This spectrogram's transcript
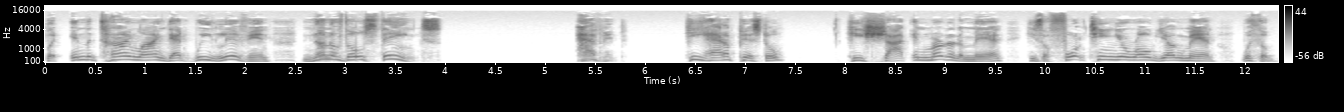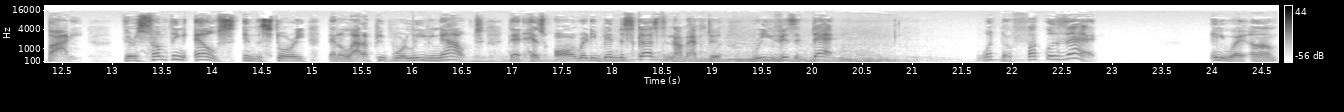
But in the timeline that we live in, none of those things happened. He had a pistol. He shot and murdered a man. He's a 14 year old young man with a body. There's something else in the story that a lot of people are leaving out that has already been discussed, and I'm gonna have to revisit that. What the fuck was that? Anyway, um,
